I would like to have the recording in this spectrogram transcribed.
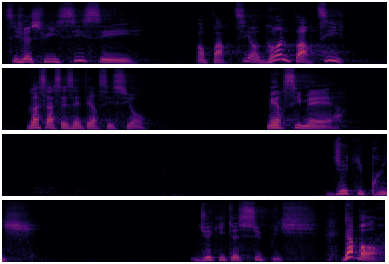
si je suis ici, c'est en partie, en grande partie, grâce à ces intercessions. Merci, Mère. Dieu qui prie, Dieu qui te supplie. D'abord,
